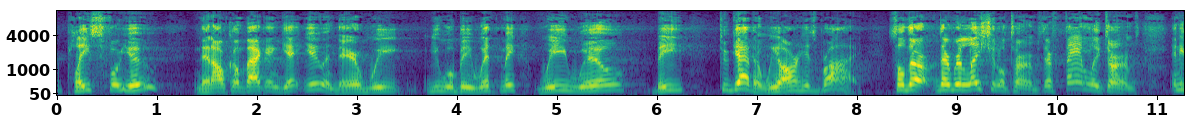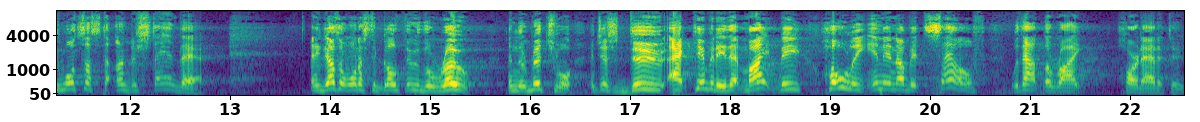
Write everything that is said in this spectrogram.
a place for you, and then I'll come back and get you, and there we you will be with me. We will be together. We are his bride. So they're, they're relational terms, they're family terms. And he wants us to understand that. And he doesn't want us to go through the rote and the ritual and just do activity that might be holy in and of itself without the right heart attitude.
